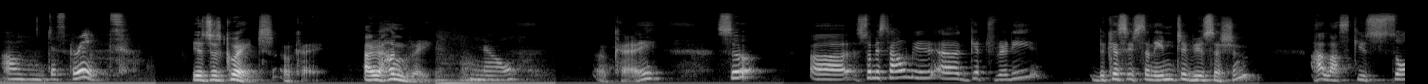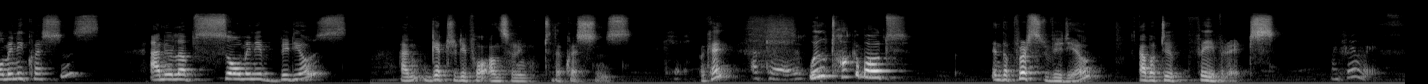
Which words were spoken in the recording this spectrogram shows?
Um, just great. You're just great. Okay. Are you hungry? No. Okay. So, uh, so Mr. Almir, uh, get ready because it's an interview session. I'll ask you so many questions and you'll have so many videos and get ready for answering to the questions. Okay. Okay? Okay. We'll talk about in the first video about your favorites. My favorites.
